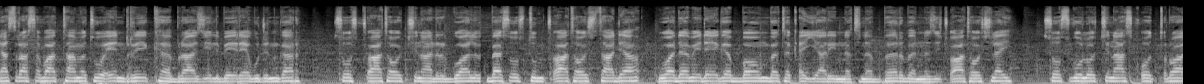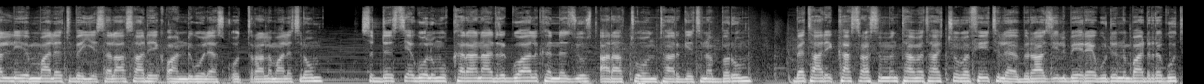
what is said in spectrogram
የ17 ዓመቱ ኤንድሪክ ከብራዚል ብሔራዊ ቡድን ጋር ሶስት ጨዋታዎችን አድርጓል። በሶስቱም ጨዋታዎች ታዲያ ወደ ሜዳ የገባውን በተቀያሪነት ነበር። በእነዚህ ጨዋታዎች ላይ ሶስት ጎሎችን አስቆጥሯል። ይህም ማለት በየ30 ደቂቃው አንድ ጎል ያስቆጥራል ማለት ነው። ስድስት የጎል ሙከራን አድርጓል። ከነዚህ ውስጥ አራቱ on target ነበሩ። በታሪክ ከ18 ዓመታቸው በፊት ለብራዚል ብሔራዊ ቡድን ባደረጉት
